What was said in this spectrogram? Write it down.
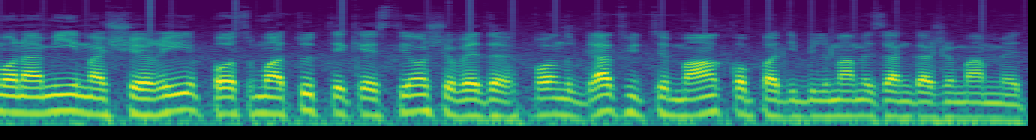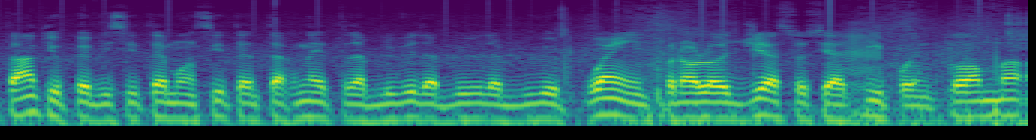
mon ami, ma chérie, pose-moi toutes tes questions. Je vais te répondre gratuitement, compatiblement à mes engagements maintenant. Tu peux visiter mon site internet www.hypnologieassociative.com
